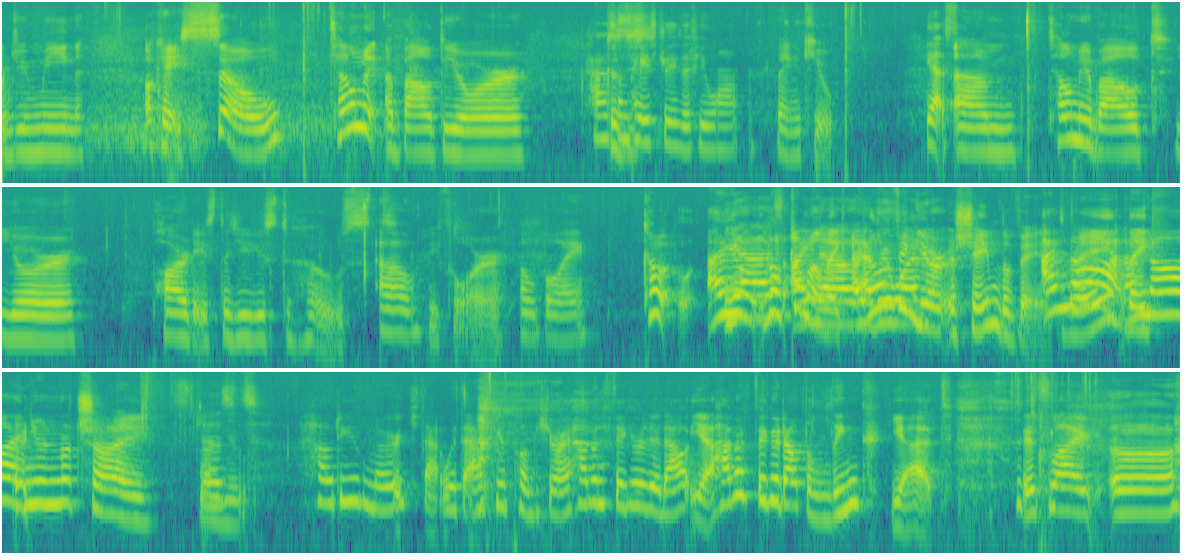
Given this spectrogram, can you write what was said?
what do you mean. Okay, so tell me about your. Have some pastries if you want. Thank you. Yes. Um, tell me about your parties that you used to host Oh. before. oh boy. Come, I Yes, don't, no, come I on, like know, I don't everyone- think you're ashamed of it, I'm right? not, I'm not. and you're not shy. are you? Just how do you merge that with acupuncture? I haven't figured it out yet. I haven't figured out the link yet. It's like, uh,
